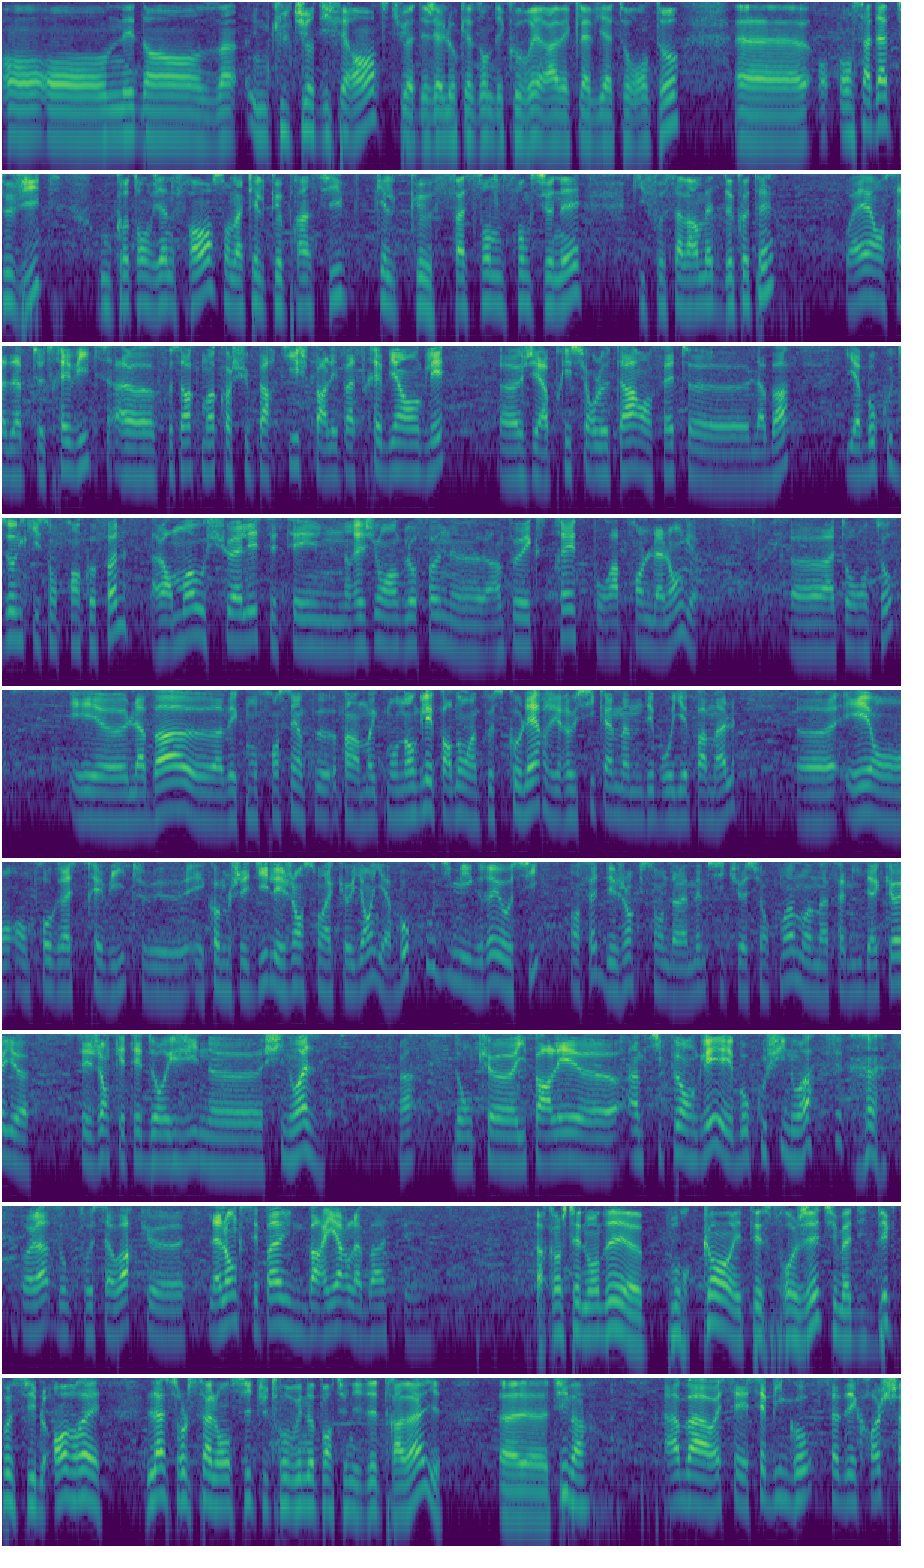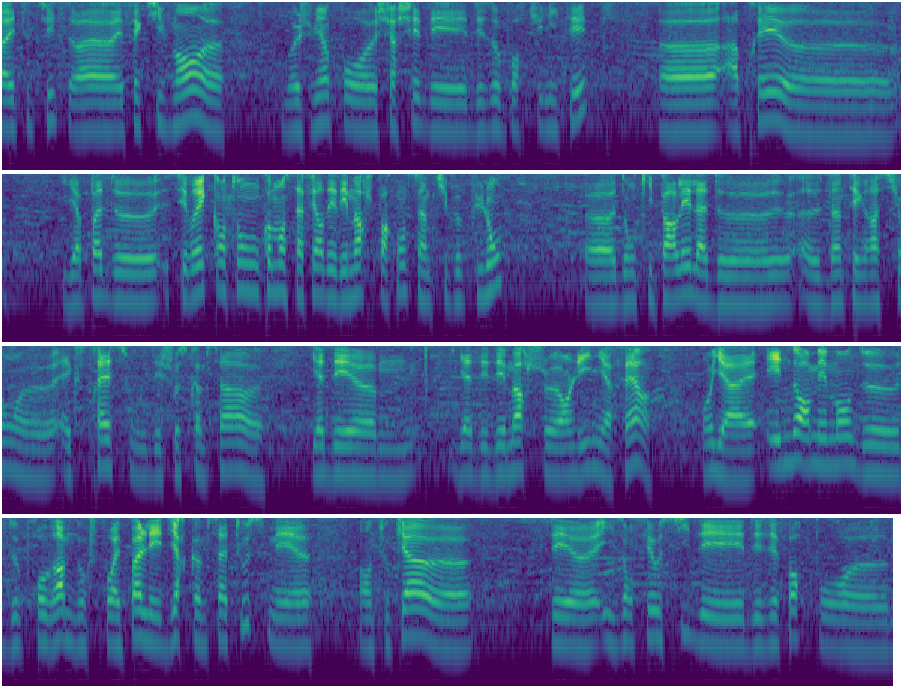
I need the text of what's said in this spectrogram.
on, est dans une culture différente. Tu as déjà eu l'occasion de découvrir avec la vie à Toronto. on s'adapte vite, ou quand on vient de France, on a quelques principes, quelques façons de fonctionner qu'il faut savoir mettre de côté? Ouais, on s'adapte très vite. Il euh, faut savoir que moi, quand je suis parti, je parlais pas très bien anglais. Euh, j'ai appris sur le tard, en fait, euh, là-bas. Il y a beaucoup de zones qui sont francophones. Alors moi, où je suis allé, c'était une région anglophone un peu exprès pour apprendre la langue à Toronto. Et là-bas, avec mon français un peu, avec mon anglais pardon un peu scolaire, j'ai réussi quand même à me débrouiller pas mal. Euh, et on, progresse très vite. Euh, et comme j'ai dit, les gens sont accueillants. Il y a beaucoup d'immigrés aussi, en fait, des gens qui sont dans la même situation que moi. Moi, ma famille d'accueil, euh, c'était des gens qui étaient d'origine chinoise. Donc, ils parlaient un petit peu anglais et beaucoup chinois. voilà. Donc, il faut savoir que la langue, c'est pas une barrière là-bas. Alors, quand je t'ai demandé pour quand était ce projet, tu m'as dit dès que possible. En vrai, là, sur le salon, si tu trouves une opportunité de travail, tu y vas. Ah bah ouais, c'est bingo, ça décroche, ça tout de suite. effectivement, euh, moi je viens pour euh, chercher des, opportunités. Euh, après, il n'y a pas de. C'est vrai que quand on commence à faire des démarches, par contre, c'est un petit peu plus long. donc, il parlait là d'intégration express ou des choses comme ça. Il y, a des, y a des démarches en ligne à faire. Bon, il y a énormément de, de, programmes, donc je pourrais pas les dire comme ça tous, mais en tout cas, euh, ils ont fait aussi des, efforts pour, euh,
